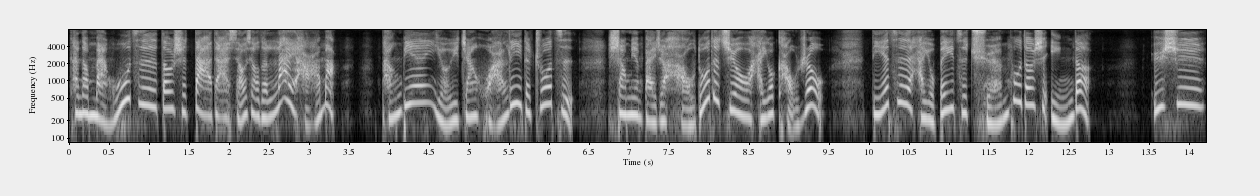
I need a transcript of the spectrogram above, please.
看到满屋子都是大大小小的癞蛤蟆。旁边有一张华丽的桌子，上面摆着好多的酒，还有烤肉。碟子还有杯子全部都是银的。于是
